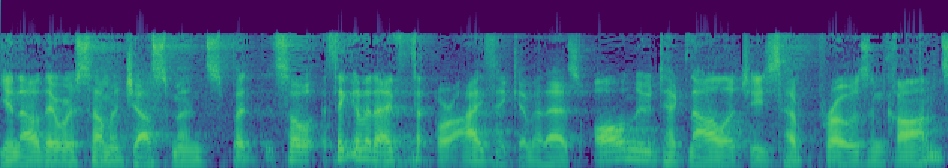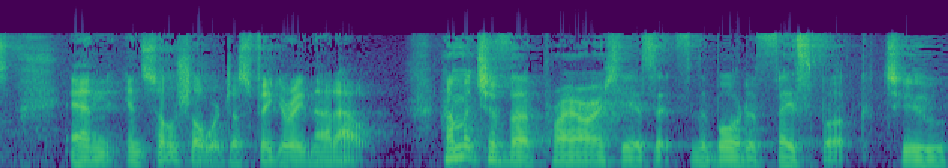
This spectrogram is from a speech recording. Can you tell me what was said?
you know, there were some adjustments. But so think of it, or I think of it as all new technologies have pros and cons, and in social, we're just figuring that out. How much of a priority is it for the board of Facebook to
